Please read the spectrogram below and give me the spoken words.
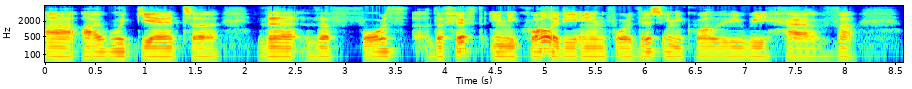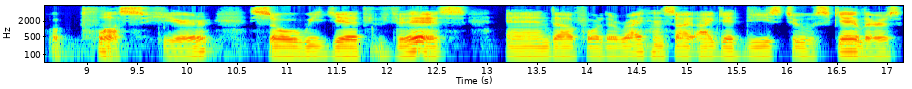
uh, I would get uh, the the fourth the fifth inequality and for this inequality we have uh, a plus here. So we get this and uh, for the right hand side I get these two scalars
